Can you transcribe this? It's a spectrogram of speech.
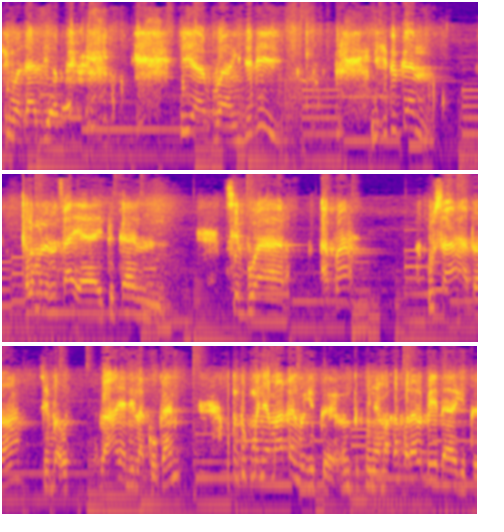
Terima kasih ya Pak. iya bang. Jadi di situ kan kalau menurut saya itu kan sebuah apa usaha atau sebuah usaha yang dilakukan untuk menyamakan begitu untuk menyamakan padahal beda gitu.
